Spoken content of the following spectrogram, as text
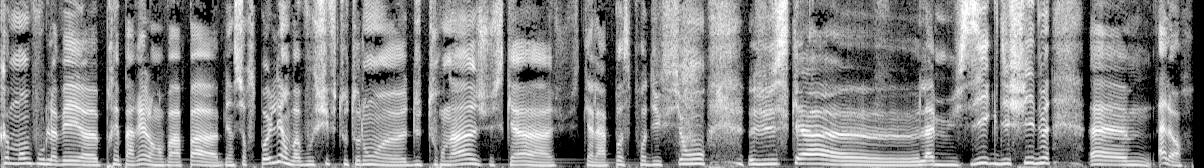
comment vous l'avez préparé? Alors on va pas bien sûr spoiler, on va vous suivre tout au long du tournage jusqu'à jusqu'à la post-production, jusqu'à la musique du film. Alors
